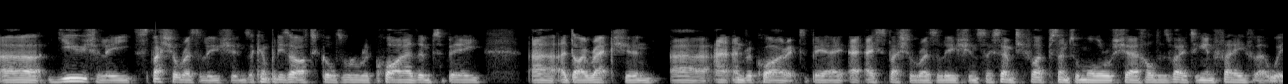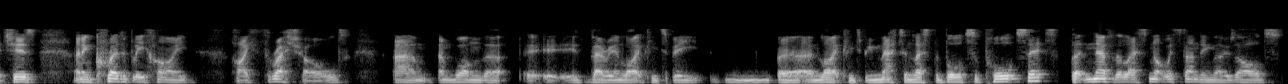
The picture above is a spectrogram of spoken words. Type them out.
uh, usually special resolutions. A company's articles will require them to be uh, a direction uh, and require it to be a, a, special resolution. So 75% or more of shareholders voting in favour, which is an incredibly high high threshold um, and one that is very unlikely to be uh, unlikely to be met unless the board supports it. But nevertheless, notwithstanding those odds,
